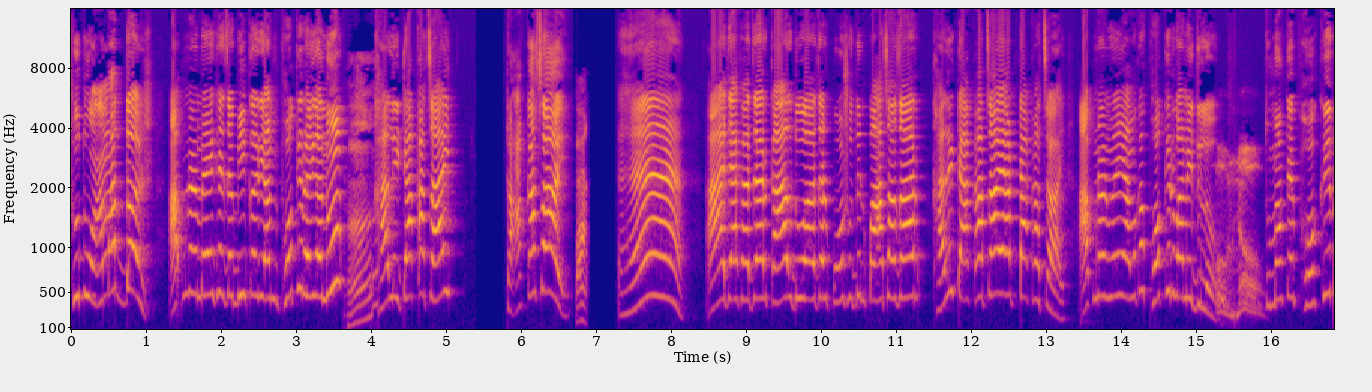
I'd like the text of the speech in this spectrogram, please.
শুধু আমার দোষ? আপনার মেয়েকে যে বি করি আমি ফকির হয়ে গেল? খালি টাকা চাই। টাকা চাই? হ্যাঁ আজ এক হাজার কাল দু হাজার পরশু দিন পাঁচ হাজার। খালি টাকা চাই আর টাকা চাই। আপনার মেয়ে আমাকে ফকির বানিয়ে দিল। তোমাকে ফকির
